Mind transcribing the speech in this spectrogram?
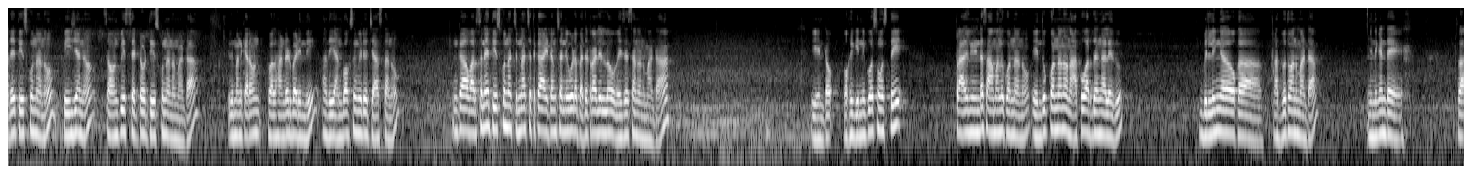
అదే తీసుకున్నాను పీజియన్ సెవెన్ పీస్ సెట్ ఒకటి తీసుకున్నాను అనమాట ఇది మనకి అరౌండ్ ట్వెల్వ్ హండ్రెడ్ పడింది. అది అన్బాక్సింగ్ వీడియో చేస్తాను. ఇంకా వరుసనే తీసుకున్న చిన్న చితక ఐటమ్స్ అన్నీ కూడా పెద్ద ట్రాలీల్లో వేసేసాను అనమాట ఏంటో ఒక గిన్నె కోసం వస్తే ట్రాలీ నిండా సామాన్లు కొన్నాను. ఎందుకు కొన్నానో నాకు అర్థం కాలేదు. బిల్డింగ్ ఒక అద్భుతం అనమాట ఎందుకంటే ట్రా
